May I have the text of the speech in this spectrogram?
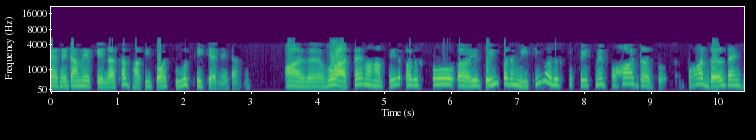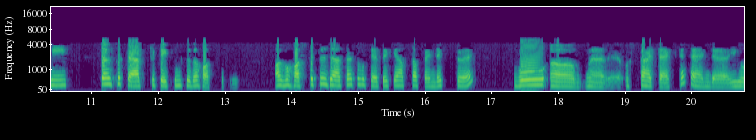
कनाडा में अकेला था, भाभी बहुत दूर थी कनाडा में। और वो आता है वहाँ पे और उसको is going for a meeting और उसके पेट में बहुत दर्द होता है, बहुत दर्द and he tells cab to take him to the hospital और वो हॉस्पिटल जाता है तो वो कहते हैं कि आपका अपेंडिक्स जो है, वो उसका अटैक है एंड यू,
